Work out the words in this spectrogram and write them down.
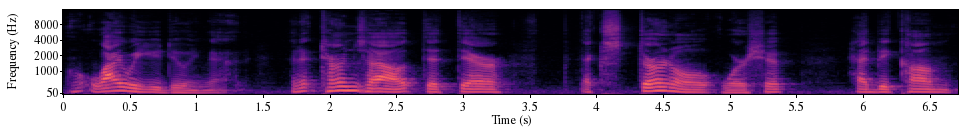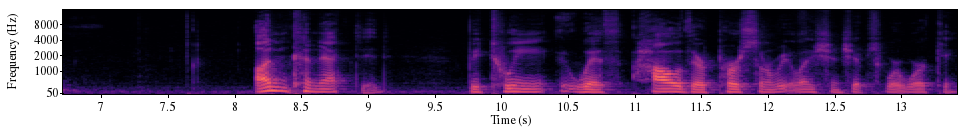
why were you doing that? And it turns out that their external worship had become unconnected between with how their personal relationships were working.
